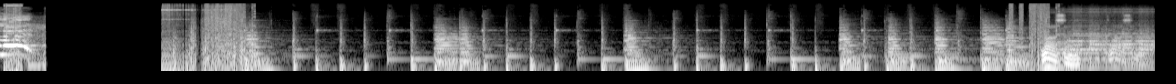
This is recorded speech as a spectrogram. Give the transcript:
alert! Blossom, blossom.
